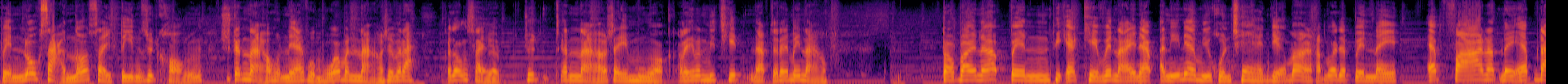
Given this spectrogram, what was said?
เป็นโลกสามเนาะใส่ตีมชุดของชุดกันหนาวเนี่ยผมเพราะว่ามันหนาวใช่ไหมล่ะก็ต้องใส่แบบชุดกันหนาวใส่หมวกอะไรมันมิดชิดนะครับจะได้ไม่หนาว ต่อไปนะเป็น Pick a c Cave Night นะครับอันนี้เนี่ยมีคนแชร์กันเยอะมากครับไม่ว่าจะเป็นในแอปฟ้านะครับในแอปด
